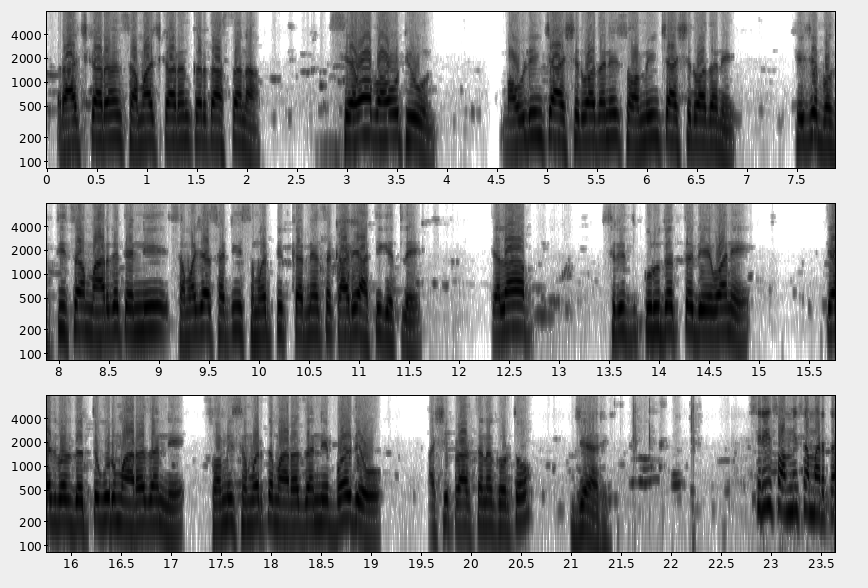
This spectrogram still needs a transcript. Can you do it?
राजकारण समाजकारण करत असताना सेवाभाव ठेवून माऊलींच्या आशीर्वादाने स्वामींच्या आशीर्वादाने हे जे भक्तीचा मार्ग त्यांनी समाजासाठी समर्पित करण्याचं कार्य हाती घेतलंय त्याला श्री गुरुदत्त देवाने त्याचबरोबर दत्तगुरु महाराजांनी स्वामी समर्थ महाराजांनी बळ देव अशी प्रार्थना करतो. जय हरी. श्री स्वामी समर्थ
